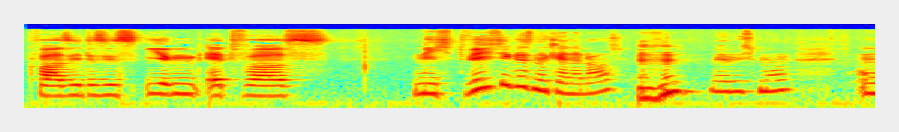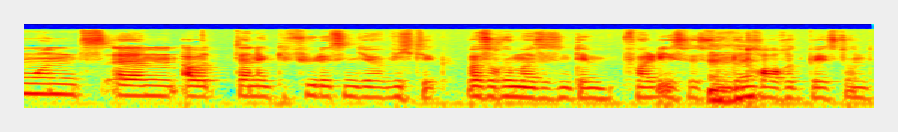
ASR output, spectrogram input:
quasi, das ist irgendetwas nicht Wichtiges, eine kleine Laus, very small. Und, ähm, aber deine Gefühle sind ja wichtig, was auch immer es in dem Fall ist, weswegen du traurig bist. Und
